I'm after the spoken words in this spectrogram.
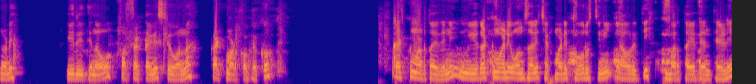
ನೋಡಿ, ಈ ರೀತಿ ನಾವು ಪರ್ಫೆಕ್ಟ್ ಆಗಿ ಸ್ಲೀವ್ ಅನ್ನ ಕಟ್ ಮಾಡ್ಕೋಬೇಕು. ಕಟ್ ಮಾಡ್ತಾ ಇದ್ದೀನಿ, ನಿಮಗೆ ಕಟ್ ಮಾಡಿ ಒಂದ್ಸಾರಿ ಚೆಕ್ ಮಾಡಿ ತೋರಿಸ್ತೀನಿ ಯಾವ ರೀತಿ ಬರ್ತಾ ಇದೆ ಅಂತ ಹೇಳಿ.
